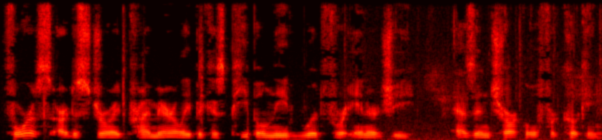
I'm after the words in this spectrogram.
Forests are destroyed primarily because people need wood for energy, as in charcoal for cooking.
